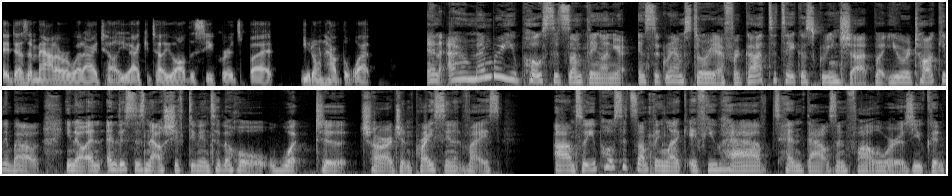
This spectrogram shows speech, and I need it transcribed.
it doesn't matter what I tell you. I can tell you all the secrets, but you don't have the what. And I remember you posted something on your Instagram story. I forgot to take a screenshot, but you were talking about, you know, and, and this is now shifting into the whole what to charge and pricing advice. Um, so you posted something like if you have 10,000 followers, you can,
